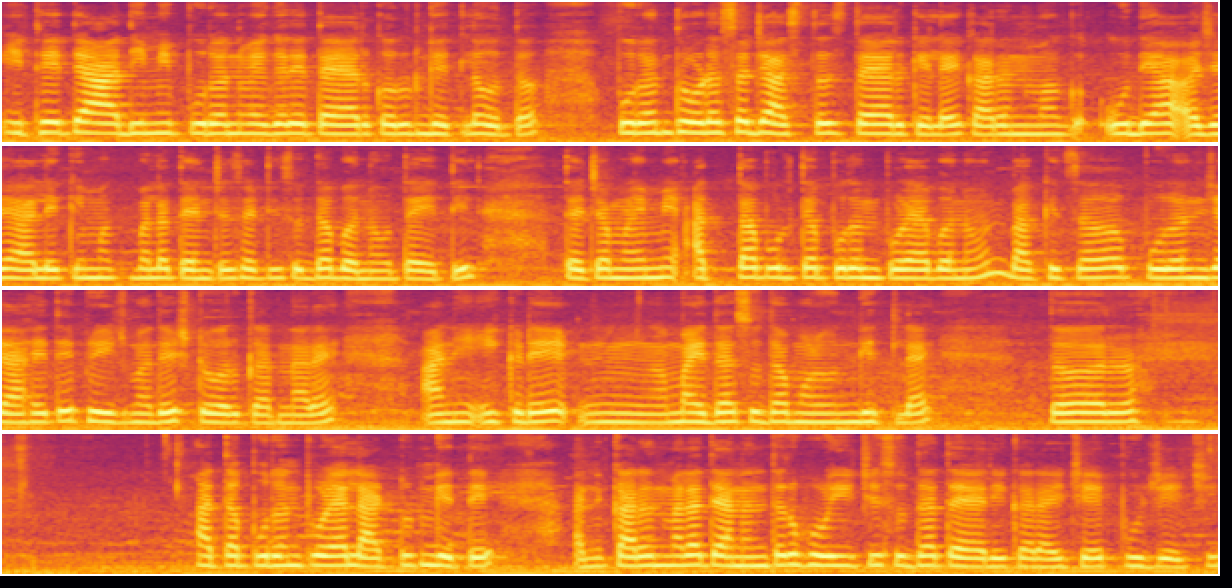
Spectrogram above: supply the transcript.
इथे त्याआधी मी पुरण वगैरे तयार करून घेतलं होतं. पुरण थोडंसं जास्तच तयार केलं आहे कारण मग उद्या अजय आले की मग मला त्यांच्यासाठी सुद्धा बनवता येतील. त्याच्यामुळे मी आत्तापुरत्या पुरणपोळ्या बनवून बाकीचं पुरण जे आहे ते फ्रीजमध्ये स्टोअर करणार आहे. आणि इकडे मैदासुद्धा मळून घेतला आहे तर आता पुरणपोळ्या लाटून घेते. आणि कारण मला त्यानंतर होळीची सुद्धा तयारी करायची आहे पूजेची.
